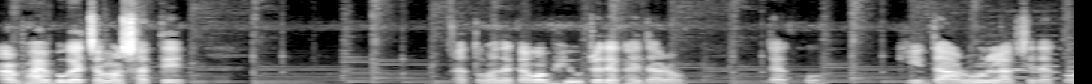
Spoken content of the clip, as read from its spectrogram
আর ভাইপো গেছে আমার সাথে। আর তোমাদেরকে আমার ভিউটা দেখাই, দাঁড়াও। দেখো, কি দারুণ লাগছে, দেখো।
